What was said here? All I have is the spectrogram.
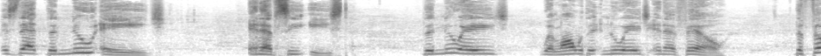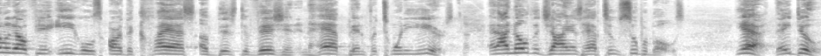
Is that the new age NFC East, the new age, well, along with the new age NFL, the Philadelphia Eagles are the class of this division and have been for 20 years. And I know the Giants have two Super Bowls. Yeah, they do.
